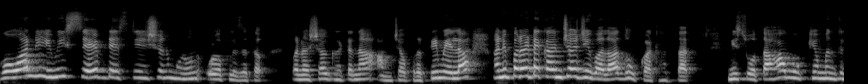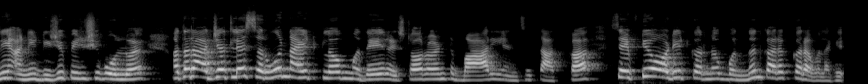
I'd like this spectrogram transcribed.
गोवा नेहमी सेफ डेस्टिनेशन म्हणून ओळखलं जातं पण अशा घटना आमच्या प्रतिमेला आणि पर्यटकांच्या जीवाला धोका ठरतात. मी स्वतः मुख्यमंत्री आणि डीजीपींशी बोललोय. आता राज्यातल्या सर्व नाईट क्लबमध्ये रेस्टॉरंट बार यांचं तात्काळ सेफ्टी ऑडिट करणं बंधनकारक करावं लागेल.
